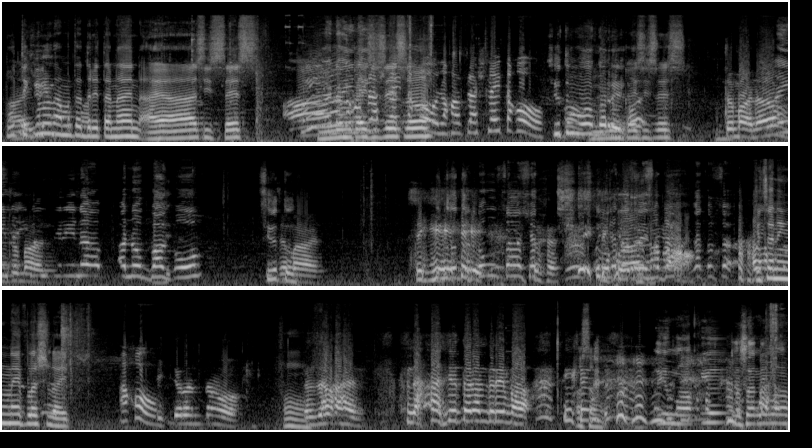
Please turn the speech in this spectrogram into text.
Putik na naman ta diri tanan. Ay, ah, si Ses. Ah, Ano mo kay si Ses, oh? Naka-flashlight ako. Sino to mga baril? Baril kay si Ses. Tuman, ha? ay Tuman. diri na ano bag oh. Sino to? Sige. Katong sa shot. Kinsa ning na flashlight? Ako. Picturean ta mo. Oh. Nasaan? Nandiyan ta lang diri ba? Asa? Ay, yung mga fuse. Nasaan yung mga?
